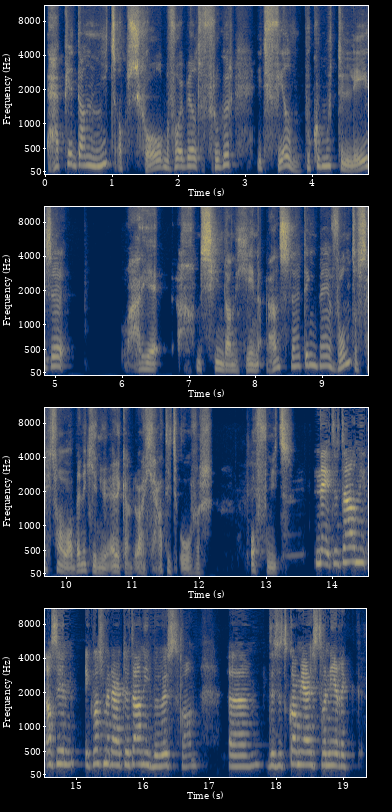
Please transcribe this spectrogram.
heb je dan niet op school bijvoorbeeld vroeger niet veel boeken moeten lezen waar je ach, misschien dan geen aansluiting bij vond? Of zegt van, wat ben ik hier nu eigenlijk aan? Waar gaat dit over? Of niet? Nee, totaal niet. Als in, ik was me daar totaal niet bewust van. Ehm, dus het kwam juist wanneer ik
